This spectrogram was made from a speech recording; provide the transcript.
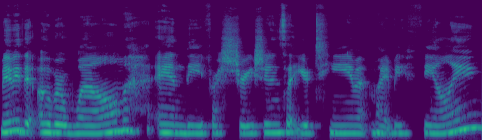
maybe the overwhelm and the frustrations that your team might be feeling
